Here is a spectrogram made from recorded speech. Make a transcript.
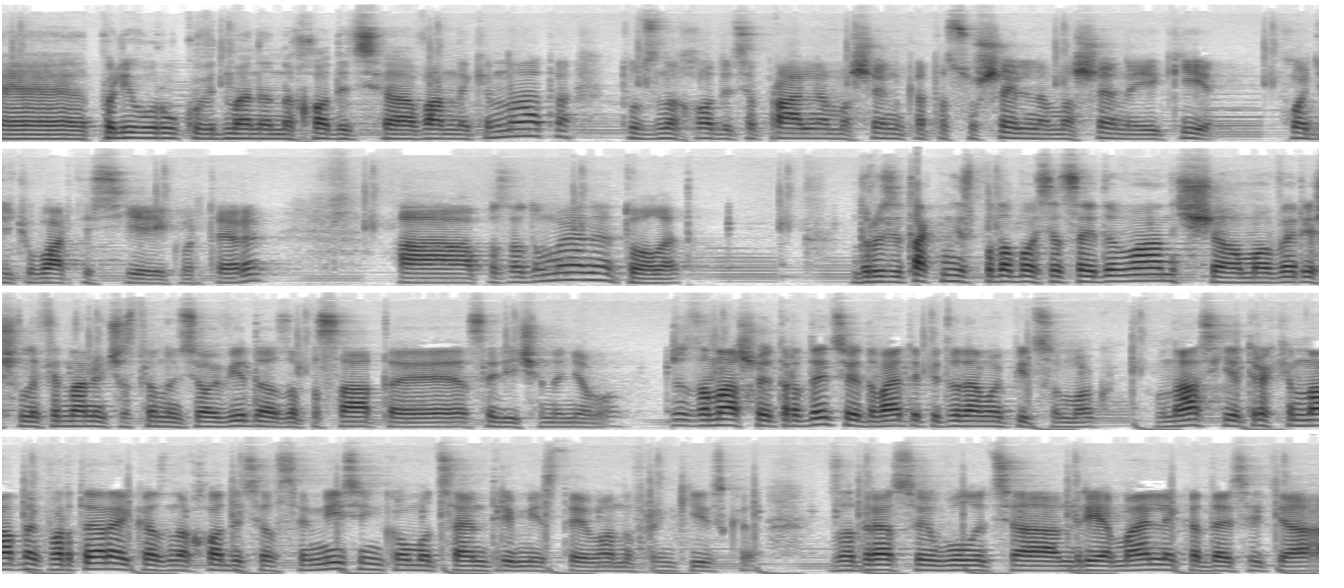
Е, По ліву руку від мене знаходиться ванна кімната. Тут знаходиться пральна машинка та сушильна машина, які входять у вартість цієї квартири. А позаду мене туалет. Друзі, так мені сподобався цей диван, що ми вирішили фінальну частину цього відео записати сидячи на ньому. За нашою традицією, давайте підведемо підсумок. У нас є трьохкімнатна квартира, яка знаходиться в самісінькому центрі міста Івано-Франківська за адресою вулиця Андрія Мельника, 10А,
